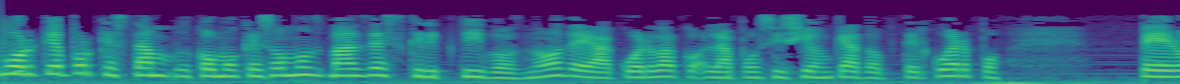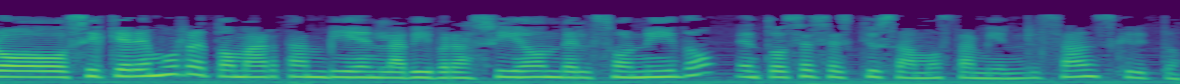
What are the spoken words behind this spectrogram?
¿Por qué? Porque estamos, como que somos más descriptivos, ¿no? De acuerdo a la posición que adopte el cuerpo. Pero si queremos retomar también la vibración del sonido, entonces es que usamos también el sánscrito.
